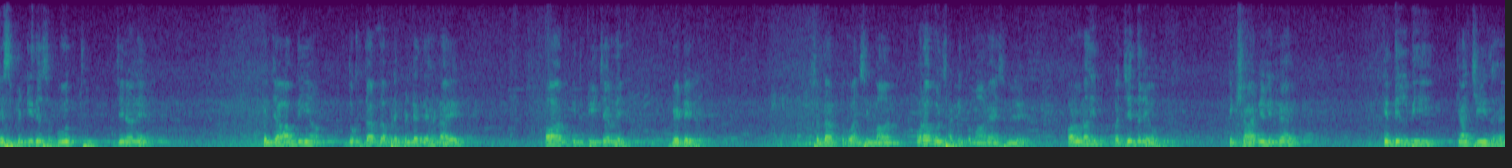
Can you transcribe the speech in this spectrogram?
ਇਸ ਮਿੱਟੀ ਦੇ ਸਪੂਤ ਜਿਨ੍ਹਾਂ ਨੇ ਪੰਜਾਬ ਦੀਆਂ ਦੁੱਖ ਦਰਦ ਆਪਣੇ ਪਿੰਡੇ ਤੇ ਹੰਢਾਏ ਔਰ ਇੱਕ ਟੀਚਰ ਦੇ ਬੇਟੇ ਸਰਦਾਰ ਭਗਵੰਤ ਸਿੰਘ ਮਾਨ, ਉਹਨਾਂ ਕੋਲ ਸਾਡੀ ਕਮਾਨ ਹੈ ਇਸ ਵੇਲੇ। ਔਰ ਉਹਨਾਂ ਦੀ ਬਜਿੱਦ ਨੇ ਉਹ ਇੱਕ ਸ਼ਾਇਰ ਨੇ ਲਿਖਿਆ ਹੈ कि दिल भी क्या चीज है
